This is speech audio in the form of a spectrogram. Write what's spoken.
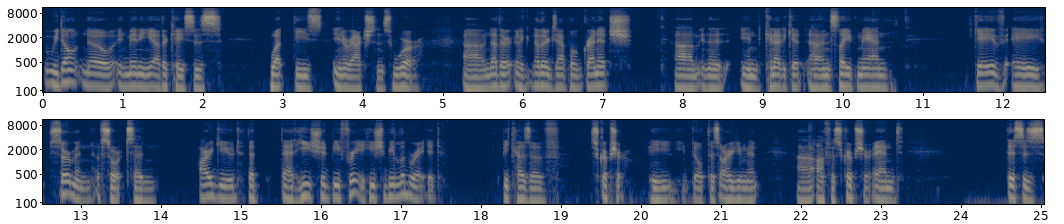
we don't know in many other cases what these interactions were. Uh, another another example, Greenwich, um, in the in Connecticut, uh, enslaved man gave a sermon of sorts and argued that that he should be free, he should be liberated because of Scripture. He he built this argument uh, off of Scripture, and this is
